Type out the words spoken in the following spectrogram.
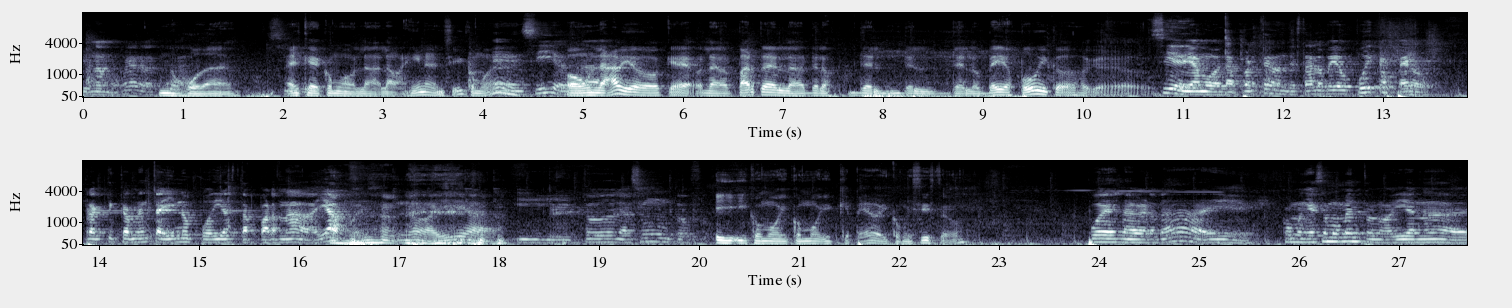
de una mujer. o sea, No jodas. sí. El que como la, la vagina en sí, como En es. sí, o O sea, un labio, o que, o la parte de, la- de, los, del, del- de los vellos públicos. o que- Sí, digamos, la parte donde están los vellos públicos, pero prácticamente ahí no podías tapar nada ya, pues. No, ahí ya... Y todo el asunto. y, y como, y como, y qué pedo, y cómo hiciste, ¿no? Pues la verdad, eh, como en ese momento no había nada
